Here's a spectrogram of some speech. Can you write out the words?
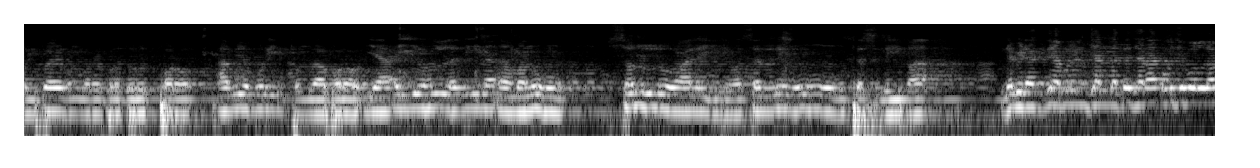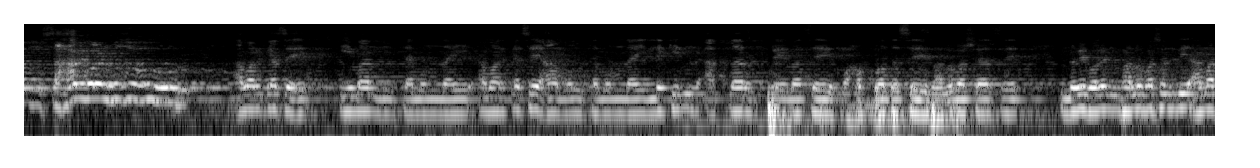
ওই পয়গম্বরের উপর দরুদ পড়ো, আমিও পড়ি, তোমরাও পড়ো। ইয়া আইয়ুহাল্লাযীনা আমানু সাল্লু আলাইহি ওয়া সাল্লিমু তাসলিমা। নবী ডাক দিয়া বলেন, জান্নাতে যারা, ওই যে বললাম, সাহাবী বলেন, হুজুর, আমার কাছে ইমান তেমন নাই, আমার কাছে আমল তেমন নাই, লেকিন আপনার প্রেম আছে, মহব্বত আছে, ভালোবাসা আছে। নবী বলেন, ভালোবাসা যদি আমার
